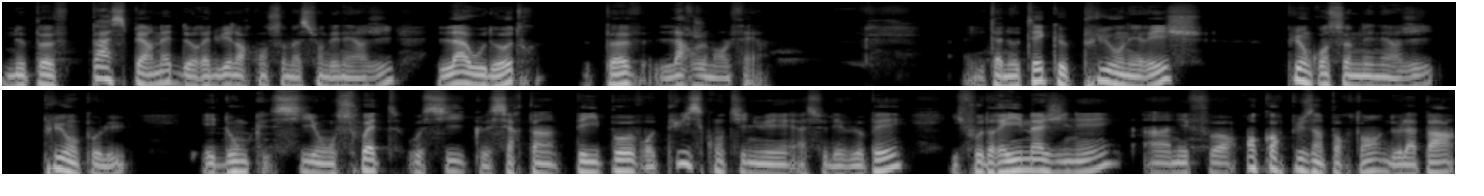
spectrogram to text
ne peuvent pas se permettre de réduire leur consommation d'énergie, là où d'autres peuvent largement le faire. Il est à noter que plus on est riche, plus on consomme d'énergie, plus on pollue, et donc si on souhaite aussi que certains pays pauvres puissent continuer à se développer, il faudrait imaginer un effort encore plus important de la part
